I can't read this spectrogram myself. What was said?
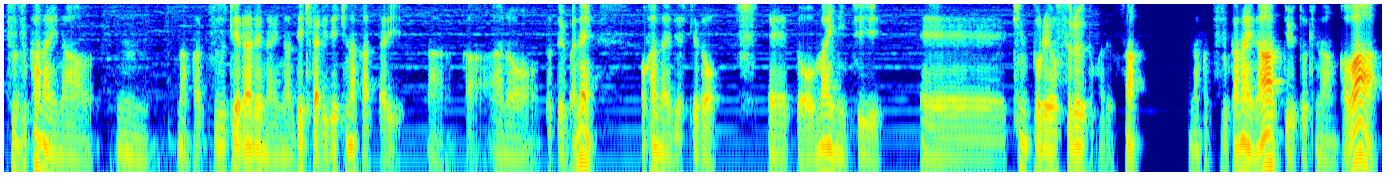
続かないな、うん、なんか続けられないな、できたりできなかったり、なんか、あの、例えばね、わかんないですけど、えっ、ー、と、毎日、えー、筋トレをするとかでもさ、なんか続かないなっていう時なんかは、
